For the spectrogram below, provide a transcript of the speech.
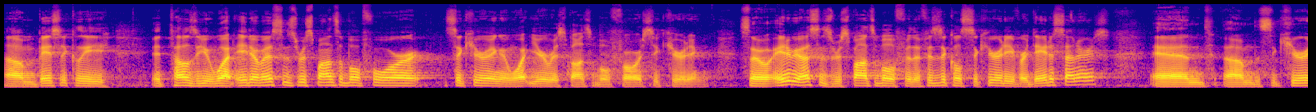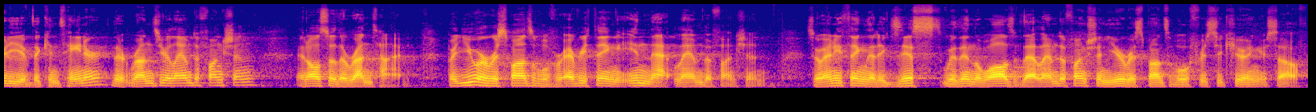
Um, basically, it tells you what AWS is responsible for securing and what you're responsible for securing. So AWS is responsible for the physical security of our data centers and um, the security of the container that runs your Lambda function and also the runtime. But you are responsible for everything in that Lambda function. So anything that exists within the walls of that Lambda function, you're responsible for securing yourself.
